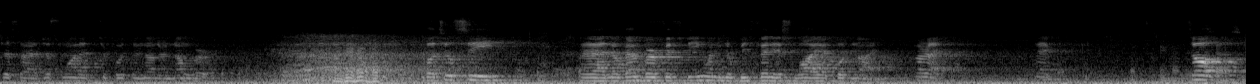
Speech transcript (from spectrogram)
just I just wanted to put another number. but you'll see uh, November 15 when you'll be finished why I put nine. All right. Next. So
